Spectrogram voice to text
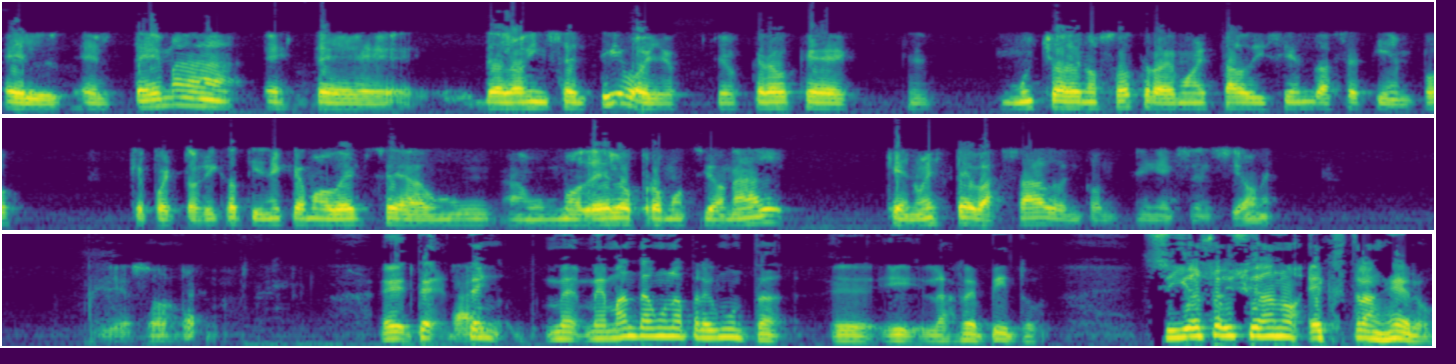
el, el tema este de los incentivos, yo, yo creo que, muchos de nosotros hemos estado diciendo hace tiempo que Puerto Rico tiene que moverse a un, a un modelo promocional que no esté basado en, en exenciones. Y eso, pues, eh, me, me, mandan una pregunta eh, y la repito. Si yo soy ciudadano extranjero,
